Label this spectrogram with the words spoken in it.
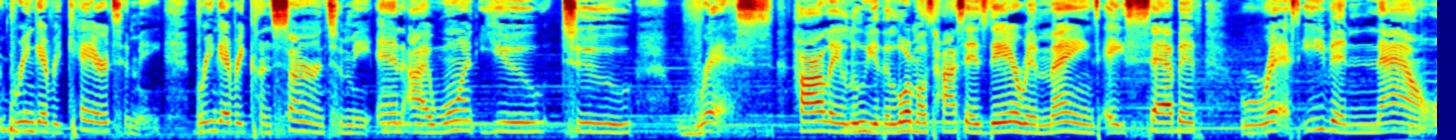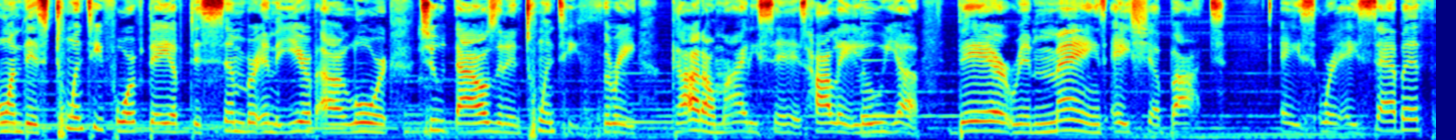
Bring every care to me. Bring every concern to me. And I want you to rest. Hallelujah. The Lord Most High says, There remains a Sabbath rest, even now on this 24th day of December in the year of our Lord 2023. God Almighty says, Hallelujah. There remains a Shabbat, a, or a Sabbath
